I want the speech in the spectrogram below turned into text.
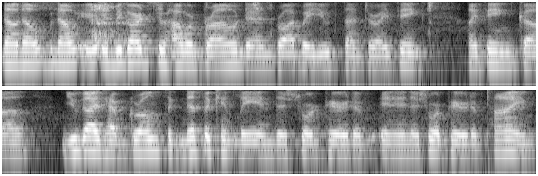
Now, now, now, in regards to Howard Brown and Broadway Youth Center, I think, I think. Uh, you guys have grown significantly in this short period of in a short period of time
